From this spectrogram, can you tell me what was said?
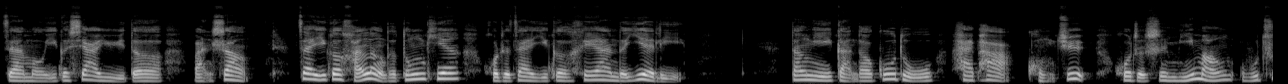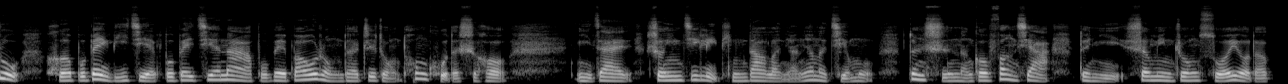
在某一个下雨的晚上，在一个寒冷的冬天，或者在一个黑暗的夜里，当你感到孤独、害怕、恐惧，或者是迷茫、无助和不被理解、不被接纳、不被包容的这种痛苦的时候。你在收音机里听到了娘娘的节目，顿时能够放下对你生命中所有的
